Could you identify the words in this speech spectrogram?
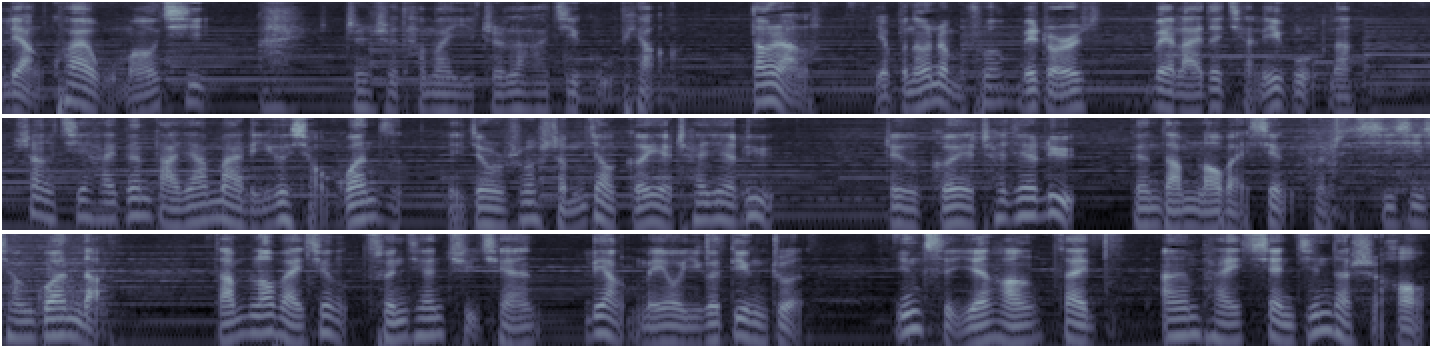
两块五毛七。真是他妈一只垃圾股票！当然了，也不能这么说，没准儿未来的潜力股呢。上期还跟大家卖了一个小关子，也就是说，什么叫隔夜拆借率？这个隔夜拆借率跟咱们老百姓可是息息相关的。咱们老百姓存钱取钱量没有一个定准，因此银行在安排现金的时候，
